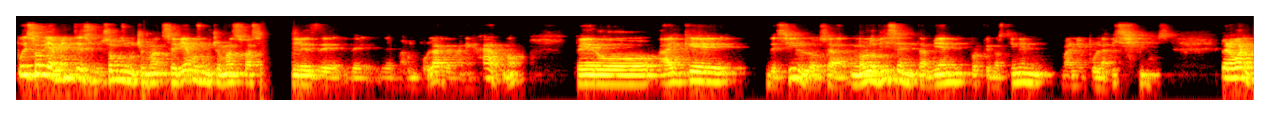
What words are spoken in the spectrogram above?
pues obviamente somos mucho más, seríamos mucho más fáciles de, manipular, de manejar, ¿no? Pero hay que decirlo, o sea, no lo dicen también porque nos tienen manipuladísimos. Pero bueno,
